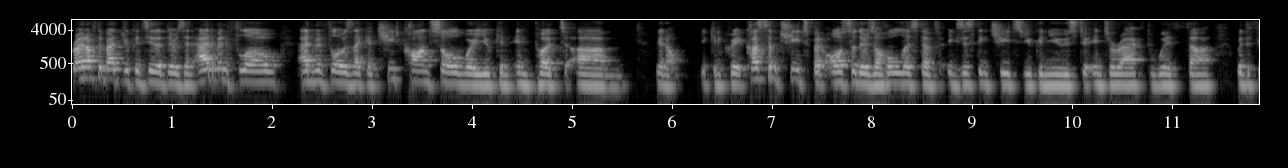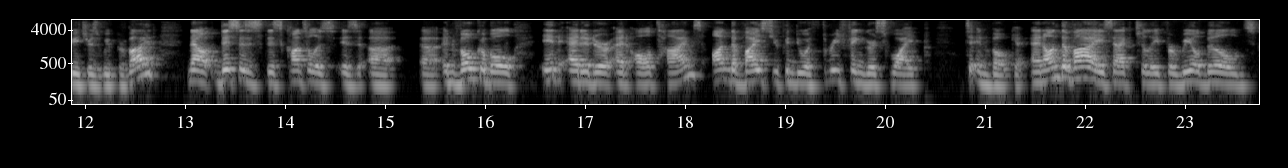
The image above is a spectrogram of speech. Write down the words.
right off the bat, you can see that there's an admin flow. Admin flow is like a cheat console where you can input, um, you know, you can create custom cheats, but also there's a whole list of existing cheats you can use to interact with uh, with the features we provide. Now, this is this console is is uh, uh, invocable in editor at all times. On device, you can do a three finger swipe to invoke it, and on device, actually for real builds.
